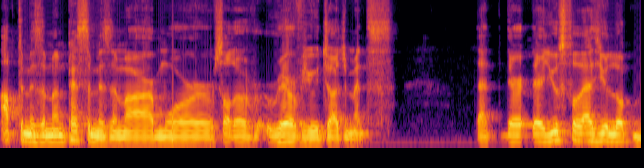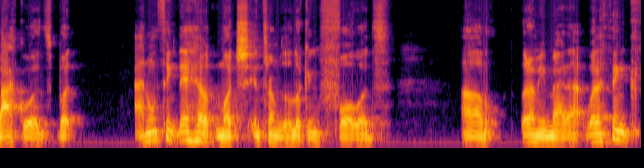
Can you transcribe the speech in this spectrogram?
optimism and pessimism are more sort of rear view judgments. That they're they're useful as you look backwards, but I don't think they help much in terms of looking forwards. Um, what I mean by that, but I think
